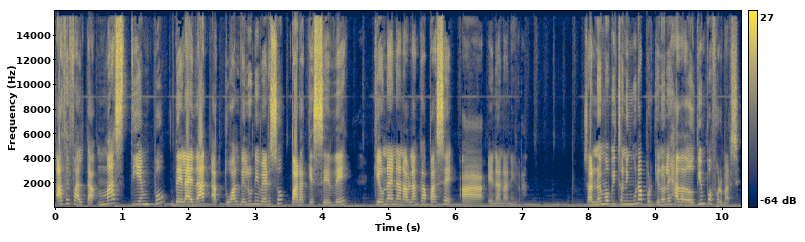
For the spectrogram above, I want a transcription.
hace falta más tiempo de la edad actual del universo para que se dé que una enana blanca pase a enana negra. O sea, no hemos visto ninguna porque no les ha dado tiempo a formarse.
